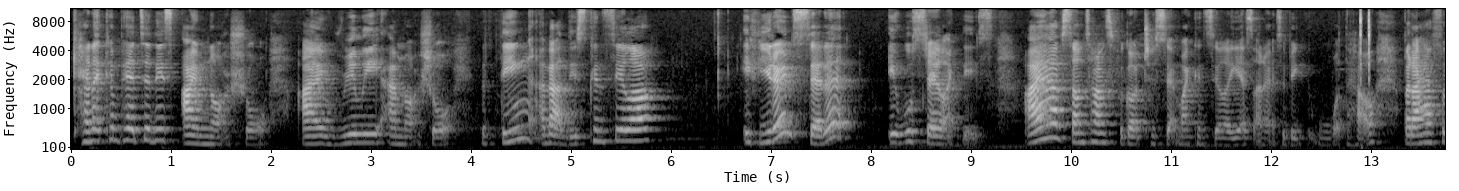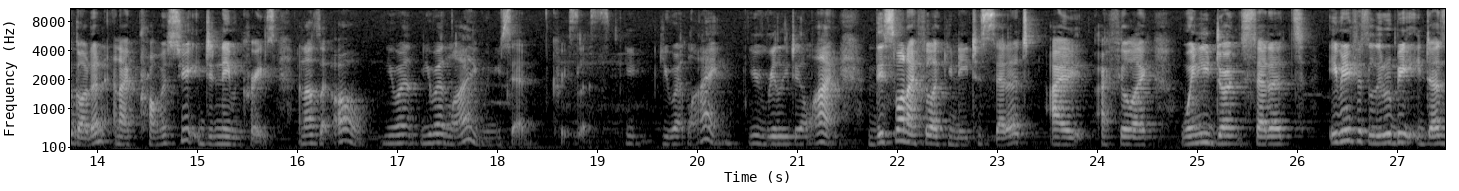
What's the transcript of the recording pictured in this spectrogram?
Can it compare to this? I'm not sure. I really am not sure. The thing about this concealer, if you don't set it, it will stay like this. I have sometimes forgot to set my concealer. Yes, I know it's a big what the hell, but I have forgotten and I promise you it didn't even crease. And I was like, oh, you weren't, you weren't lying when you said creaseless. You, you weren't lying. You really didn't lie. This one, I feel like you need to set it. I, I feel like when you don't set it, even if it's a little bit, it does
